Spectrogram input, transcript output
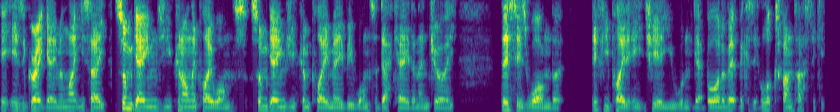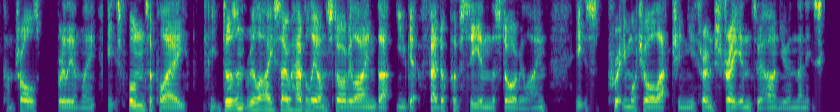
it is a great game. And like you say, some games you can only play once, some games you can play maybe once a decade and enjoy. This is one that if you played it each year, you wouldn't get bored of it because it looks fantastic. It controls brilliantly. It's fun to play it doesn't rely so heavily on storyline that you get fed up of seeing the storyline. It's pretty much all action. You're thrown straight into it, aren't you? And then it's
